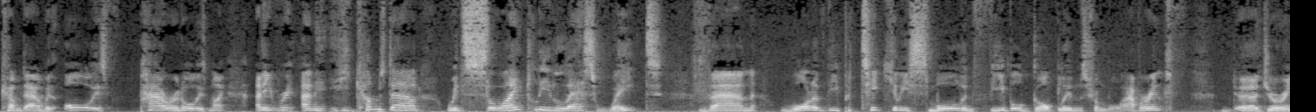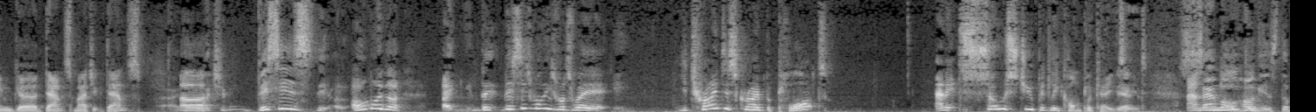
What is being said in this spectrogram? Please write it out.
come down with all his power and all his might, and he re- and he comes down with slightly less weight than one of the particularly small and feeble goblins from Labyrinth uh, during uh, Dance Magic Dance. Uh, what you mean. This is the, oh my god! I, th- this is one of these ones where you try and describe the plot, and it's so stupidly complicated. And Sammo Hung is the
